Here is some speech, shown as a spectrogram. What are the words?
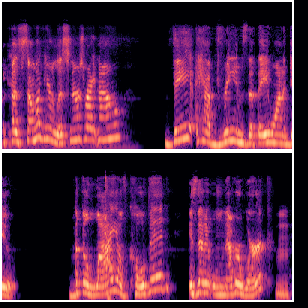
Because some of your listeners right now, they have dreams that they want to do. But the lie of COVID is that it will never work. Mm.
